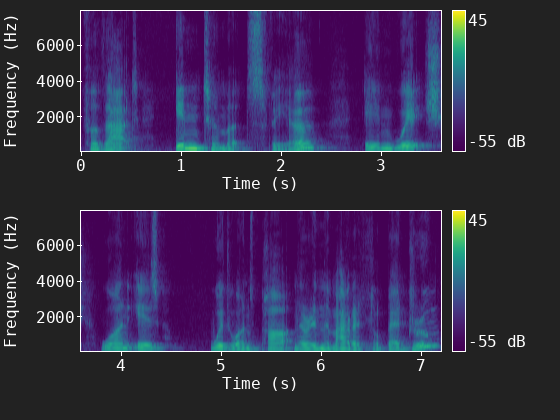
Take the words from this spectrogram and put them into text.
for that intimate sphere in which one is with one's partner in the marital bedroom,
